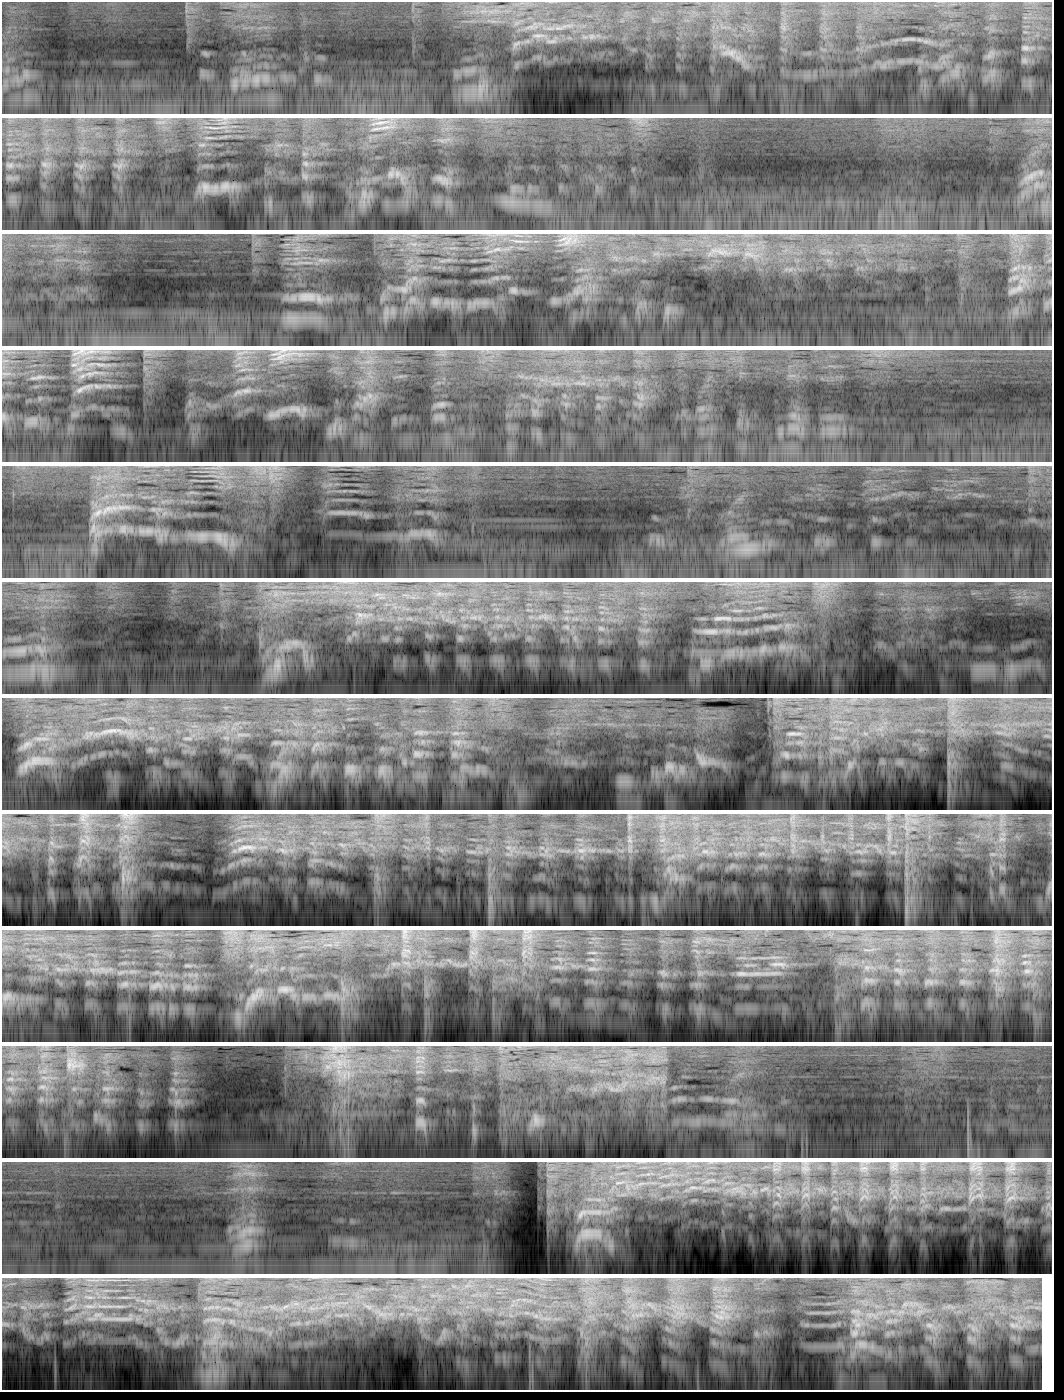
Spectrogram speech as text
One, two, three. Three. One, two. Free! You got this one. oh shit, me a two. Oh no, free. One, two, three. Excuse me? Four. Oh, えっ？ヘッヘッヘッヘッヘッヘッ。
